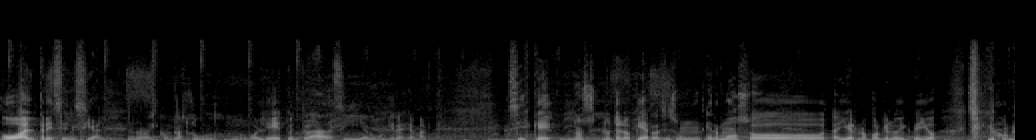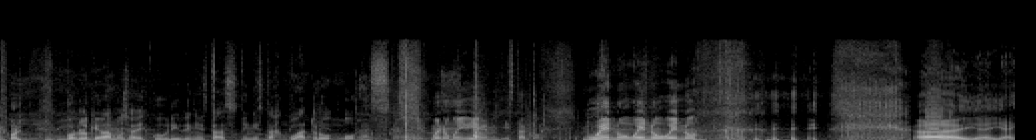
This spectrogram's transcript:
o al presencial. Y compras tu, boleto, entrada, silla, como quieras llamar. Así es que no, te lo pierdas, es un hermoso taller, no porque lo dicte yo, sino por, lo que vamos a descubrir en estas, en estas cuatro horas. Bueno, muy bien. Está Bueno, bueno, bueno. ay, ay, ay.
